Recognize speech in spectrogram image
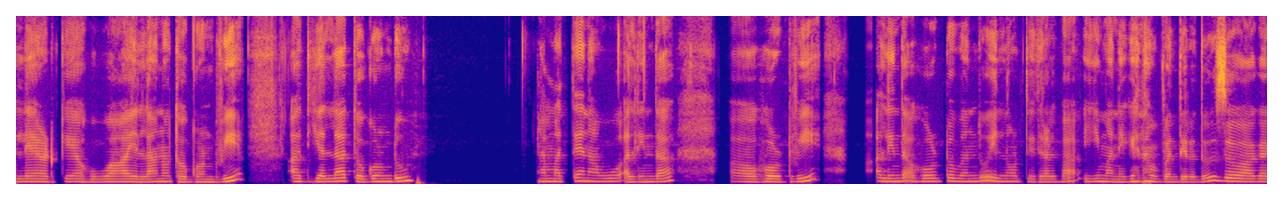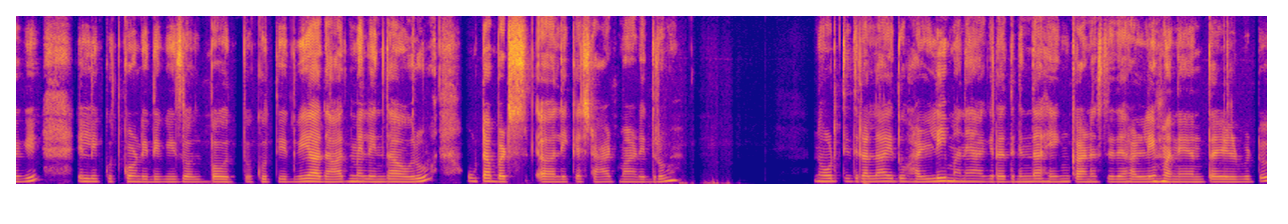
ಎಲೆ ಅಡಿಕೆ, ಹೂವು ಎಲ್ಲನೂ ತೊಗೊಂಡ್ವಿ. ಅದೆಲ್ಲ ತೊಗೊಂಡು ಮತ್ತು ನಾವು ಅಲ್ಲಿಂದ ಹೊರಟ್ವಿ. ಅಲ್ಲಿಂದ ಹೊರಟು ಬಂದು ಇಲ್ಲಿ ನೋಡ್ತಿದ್ರಲ್ವ, ಈ ಮನೆಗೆ ನಾವು ಬಂದಿರೋದು. ಸೊ, ಹಾಗಾಗಿ ಇಲ್ಲಿ ಕುತ್ಕೊಂಡಿದ್ದೀವಿ. ಸ್ವಲ್ಪ ಹೊತ್ತು ಕೂತಿದ್ವಿ. ಅದಾದಮೇಲಿಂದ ಅವರು ಊಟ ಬಡಿಸ್ಲಿಕ್ಕೆ ಸ್ಟಾರ್ಟ್ ಮಾಡಿದರು. ನೋಡ್ತಿದ್ರಲ್ಲ, ಇದು ಹಳ್ಳಿ ಮನೆ ಆಗಿರೋದ್ರಿಂದ ಹೆಂಗೆ ಕಾಣಿಸ್ತಿದೆ ಹಳ್ಳಿ ಮನೆ ಅಂತ ಹೇಳ್ಬಿಟ್ಟು.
